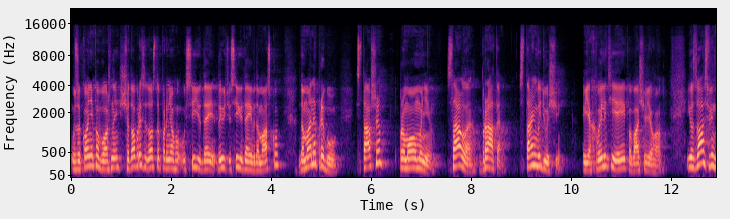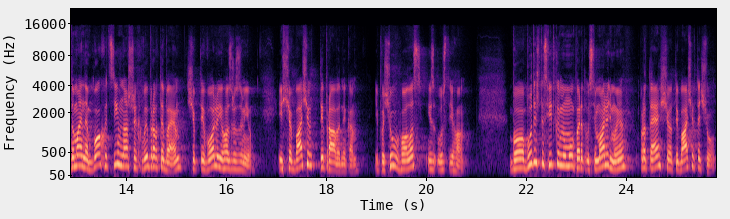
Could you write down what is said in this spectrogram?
у законі побожний, що добре свідоцтво про нього усі юдеї, дають усі юдеї в Дамаску, до мене прибув, ставши, промовив мені: Савле, брате, стань ведющий. І я хвилі тієї побачив його. І озвався він до мене, Бог отців наших вибрав тебе, щоб ти волю його зрозумів, і щоб бачив ти праведника, і почув голос із уст його. Бо будеш ти свідком йому перед усіма людьми про те, що ти бачив та чув.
